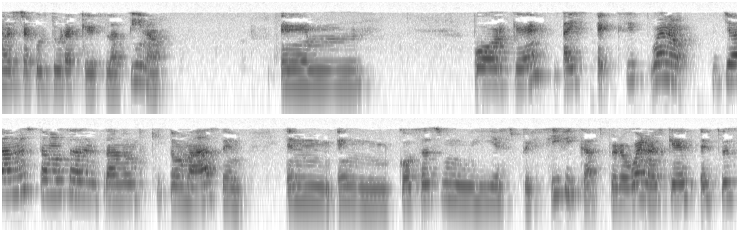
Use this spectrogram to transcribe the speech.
nuestra cultura que es latina. Em, porque hay, bueno, ya no estamos adentrando un poquito más en, en, cosas muy específicas, pero bueno, es que esto es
